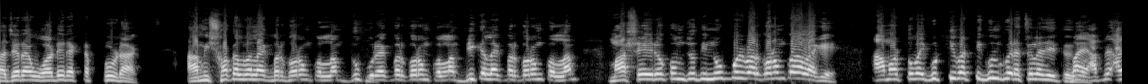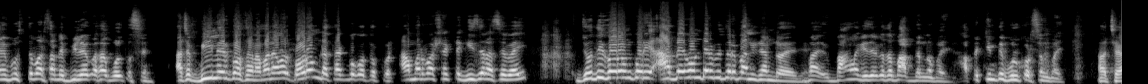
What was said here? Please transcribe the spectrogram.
হাজার ওয়ার্ডের একটা প্রোডাক্ট আমি সকালবেলা একবার গরম করলাম দুপুরে একবার গরম করলাম বিকেল একবার গরম করলাম মাসে এরকম যদি নব্বই বার গরম করা লাগে আমার তো ভাই গুট্টি বাট্টি গুল করে চলে যেতে ভাই আপনি আমি বুঝতে পারছি আপনি বিলের কথা বলতেছেন। আচ্ছা বিলের কথা না মানে আমার গরমটা থাকবে কতক্ষণ? আমার বাসায় একটা গিজার আছে ভাই যদি গরম করি আধা ঘণ্টার ভিতরে পানি ঠান্ডা হয়ে যায়। ভাই বাংলা গিজার কথা বাদ দেন না ভাই আপনি কিনতে ভুল করছেন ভাই। আচ্ছা।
